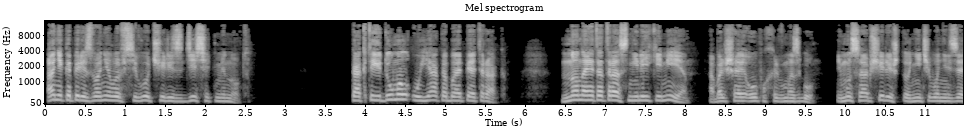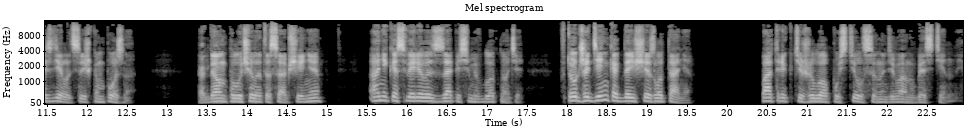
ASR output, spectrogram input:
Аника перезвонила всего через десять минут. Как ты и думал, у якобы опять рак. Но на этот раз не лейкемия, а большая опухоль в мозгу. Ему сообщили, что ничего нельзя сделать, слишком поздно. Когда он получил это сообщение, Аника сверилась с записями в блокноте. В тот же день, когда исчезла Таня. Патрик тяжело опустился на диван в гостиной.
